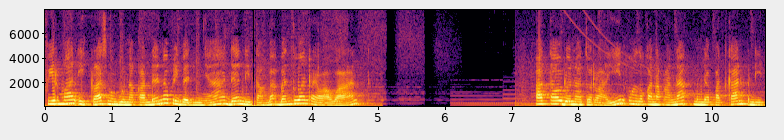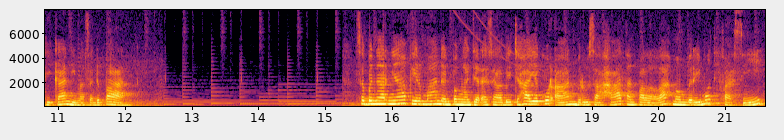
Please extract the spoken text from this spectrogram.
Firman ikhlas menggunakan dana pribadinya dan ditambah bantuan relawan atau donatur lain untuk anak-anak mendapatkan pendidikan di masa depan. Sebenarnya Firman dan pengajar SLB Cahaya Quran berusaha tanpa lelah memberi motivasi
